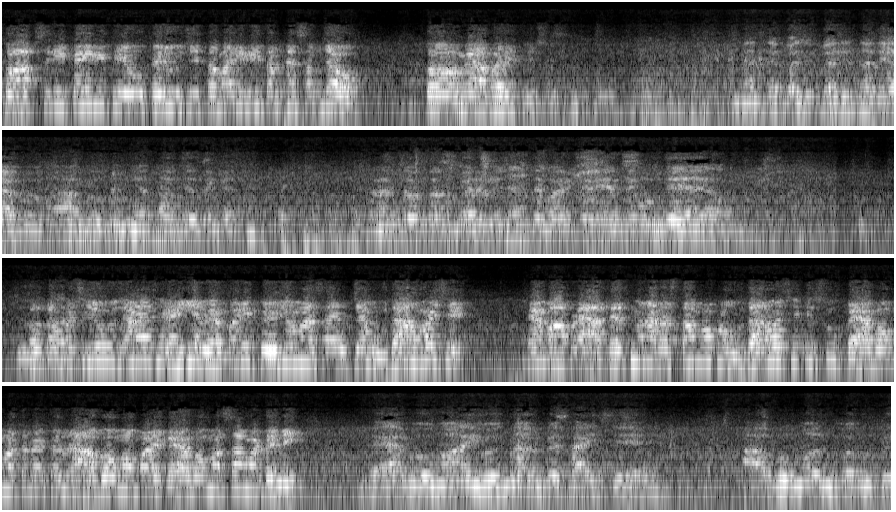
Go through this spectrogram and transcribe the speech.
તો આપ શ્રી કઈ રીતે એવું કર્યું છે તમારી રીત અમને સમજાવો? તો અમે આભારી થઈશું. મેં તો કશું કર્યું નથી આ બધું. બધું છે કે અનંત અવતારનું કરેલું છે ને તે કરી એમને હું ઉદય તો તો પછી એવું જણાય છે અહીંયા વેપારી પેઢીઓમાં સાહેબ જેમ ઉધાર હોય છે એમ આપણે આધ્યાત્મના રસ્તામાં પણ ઉધારો છે કે શું? ગયા ભાવમાં તમે કર્યું આ ભાવમાં મળે ગયા ભાવમાં શા માટે નહીં? ગયા ભાવમાં યોજના રૂપે થાય છે આ ભાવમાં રૂપક રૂપે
